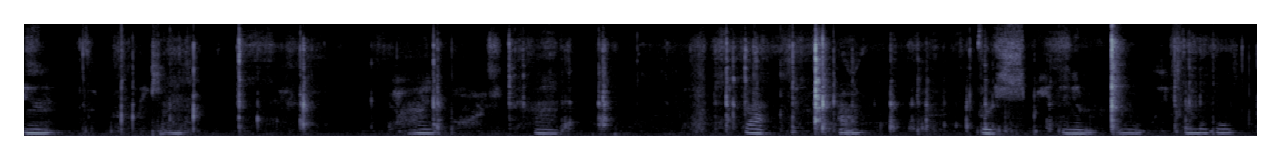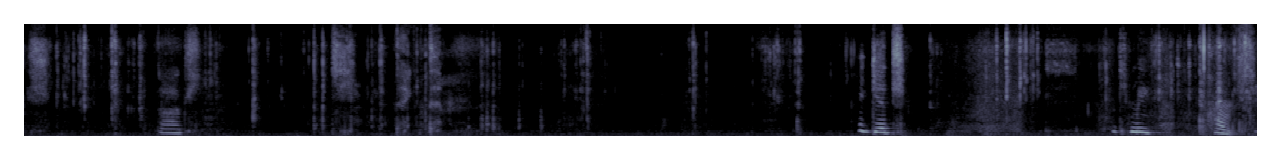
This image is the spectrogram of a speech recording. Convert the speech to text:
In behind bars and locked um, for speeding and away from the police. That's thanked him. I get it's me, Thomas.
